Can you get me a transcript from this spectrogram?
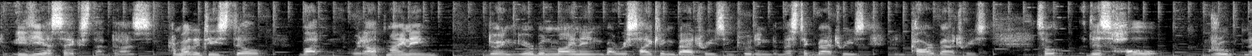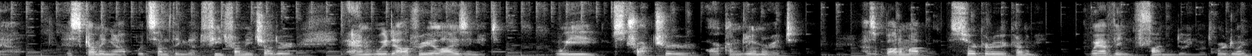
to EVSX that does commodities still, but without mining, doing urban mining by recycling batteries, including domestic batteries and car batteries. So this whole group now is coming up with something that feed from each other, and without realizing it, we structure our conglomerate as a bottom-up circular economy. We're having fun doing what we're doing.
